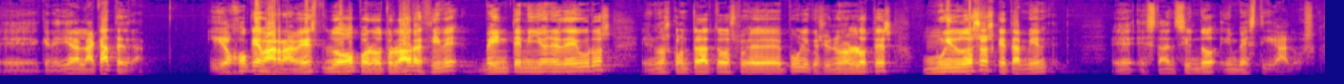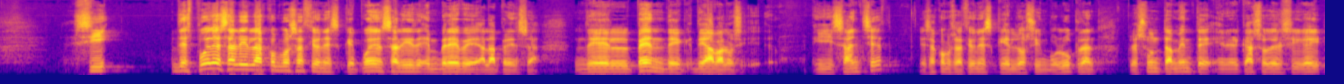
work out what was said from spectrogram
eh, que le diera la cátedra. Y ojo que Barrabés luego, por otro lado, recibe 20 millones de euros en unos contratos eh, públicos y en unos lotes muy dudosos que también eh, están siendo investigados. Si después de salir las conversaciones que pueden salir en breve a la prensa del PEN de, Ábalos y Sánchez, esas conversaciones que los involucran presuntamente en el caso del SIGEI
